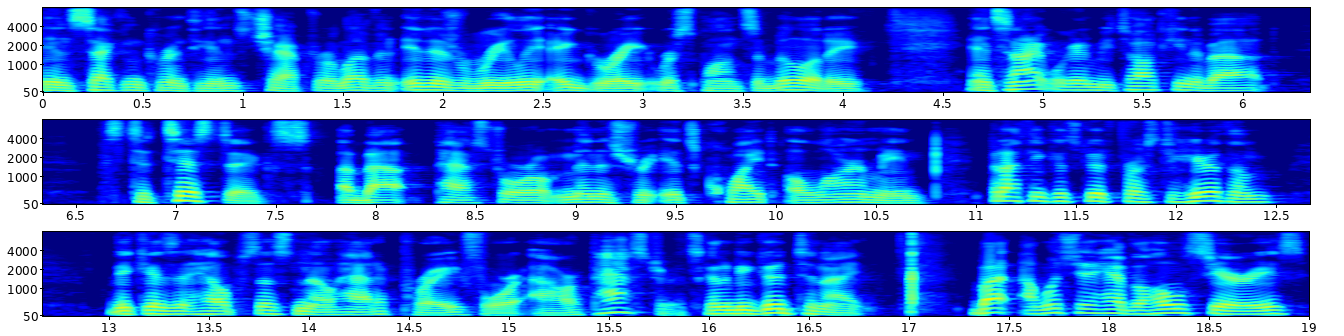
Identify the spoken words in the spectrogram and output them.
in 2 Corinthians chapter 11. It is really a great responsibility. And tonight we're going to be talking about statistics about pastoral ministry. It's quite alarming, but I think it's good for us to hear them because it helps us know how to pray for our pastor. It's going to be good tonight. But I want you to have the whole series.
